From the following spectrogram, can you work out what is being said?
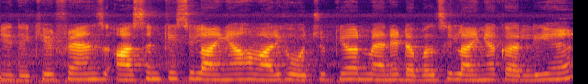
ये देखिए फ्रेंड्स आसन की सिलाइयाँ हमारी हो चुकी हैं और मैंने डबल सिलाइयाँ कर ली हैं।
